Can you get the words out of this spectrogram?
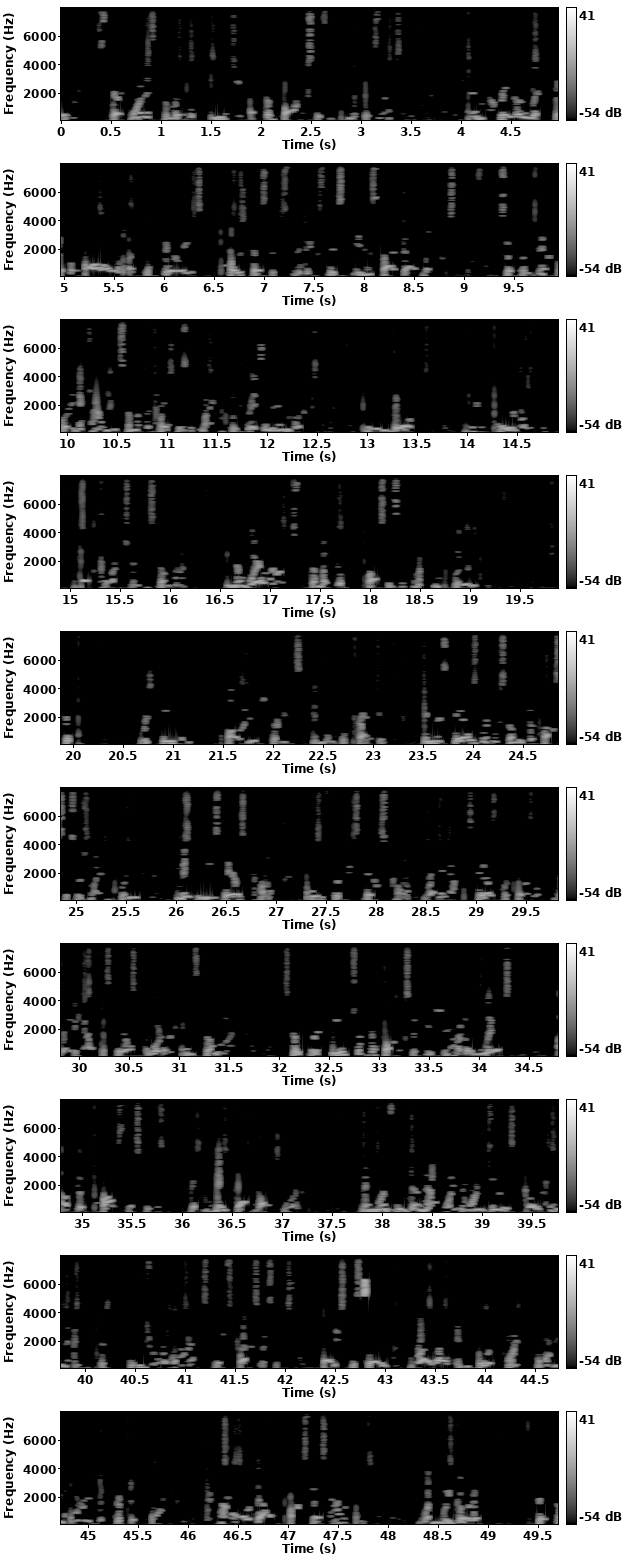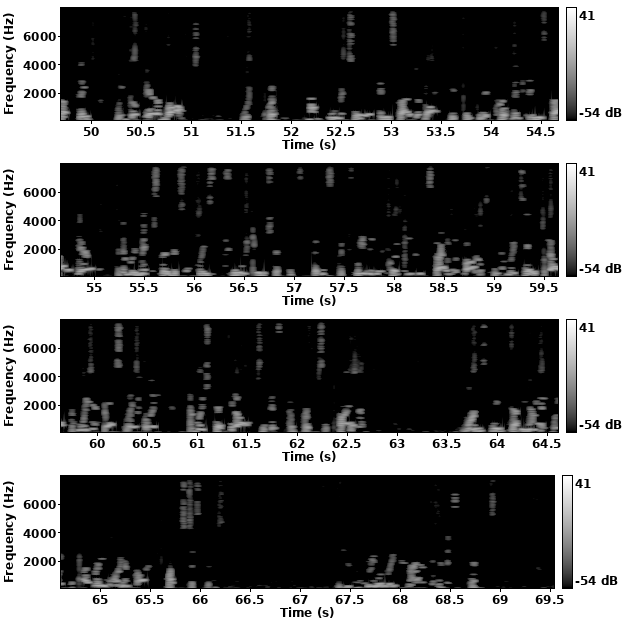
step one is to look at each of the boxes in the business and create a list of all of the various processes that exist inside that box. So, for example, in accounting, some of the processes might include raising an invoice, paying bills, doing payroll, debt collection, and so on. In the warehouse, some of the processes might include shipping, receiving, quality assurance, and then subtracting. In the sales room, some of the processes might include making a sales call, answering a sales call, writing out the sales proposal, writing out sales order, and on. So for each of the boxes, you should have a list of the processes that make that box work. Then once you've done that, what you want to do is go in and proceduralize those processes. That is to say, write out in bullet point form or in descriptive form how that process happens. When we go to fix something, we go get a box. We put packing material inside the box. We put the equipment inside there, and then we make sure there's at least two inches of space between the equipment inside the box, and then we tape it up and we address label it, and we ship it off to this preferred supplier. Once we've done that with every one of our processes, you really have, in a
